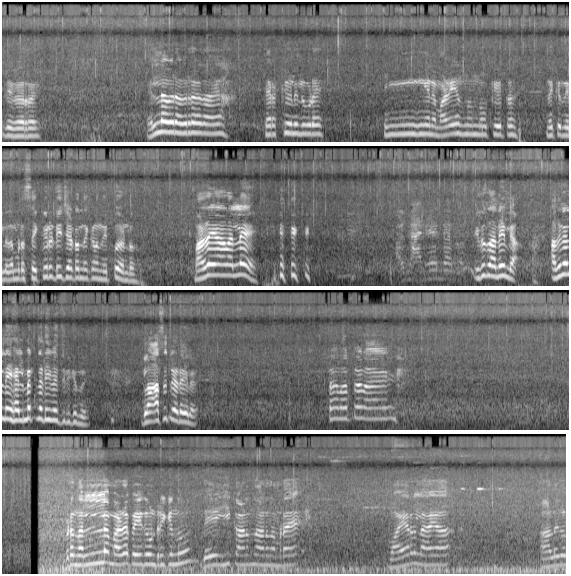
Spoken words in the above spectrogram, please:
ഇത് വേറെ എല്ലാവരും അവരുടേതായ തിരക്കുകളിലൂടെ ഇങ്ങനെ മഴയൊന്നും നോക്കിയിട്ട് നിൽക്കുന്നില്ല. നമ്മുടെ സെക്യൂരിറ്റി ചേട്ടൻ നിൽക്കുന്ന നിപ്പ് കണ്ടോ? മഴയാണല്ലേ? ഇത് നനയില്ല. അതിനല്ലേ ഹെൽമെറ്റിന്റെ അടിയിൽ വെച്ചിരിക്കുന്നത്? ഗ്ലാസിന്റെ ഇടയിൽ ഇവിടെ നല്ല മഴ പെയ്തുകൊണ്ടിരിക്കുന്നു. ദേ ഈ കാണുന്നതാണ് നമ്മുടെ വൈറലായ ആളുകൾ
